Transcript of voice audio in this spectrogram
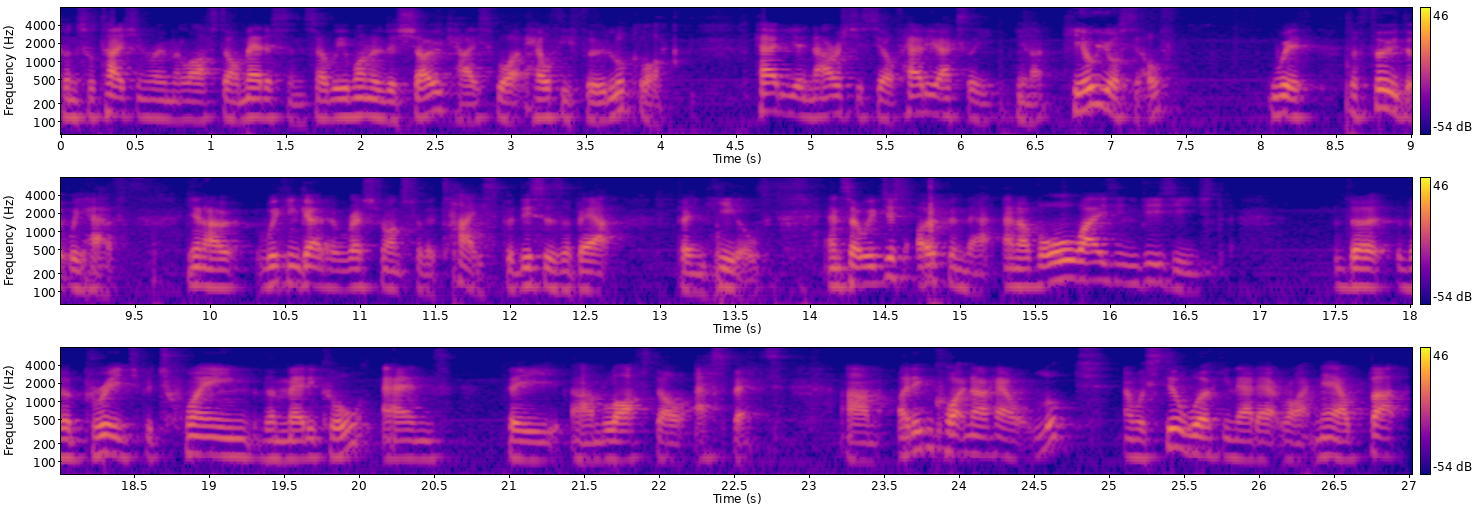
consultation room and lifestyle medicine. So we wanted to showcase what healthy food looked like. How do you nourish yourself? How do you actually, you know, heal yourself with the food that we have? You know, we can go to restaurants for the taste, but this is about being healed. And so we've just opened that, and I've always envisaged the the bridge between the medical and the um, lifestyle aspect. Um, I didn't quite know how it looked, and we're still working that out right now. But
